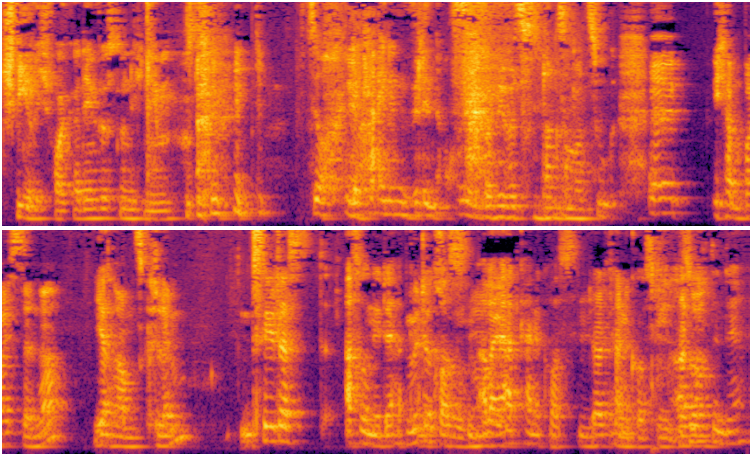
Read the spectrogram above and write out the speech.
schwierig, Volker, den wirst du nicht nehmen. So, decke einen Willen auf. Bei mir wird es ein langsamer Zug. Äh, ich habe einen Bystander Ja. namens Clem. Zählt das? Achso, nee, der hat Mit keine. Kosten. Aber er hat keine Kosten. Der hat keine Kosten. Was macht Also, denn der?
